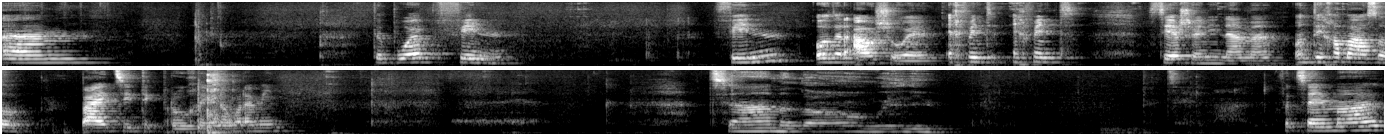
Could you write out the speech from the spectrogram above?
ähm, der Bub Finn. Finn oder auch Joel. Ich finde ich find sehr schöne Namen. Und die kann man also beidseitig brauchen, you know what I mean? Time along with you. Erzähl mal.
